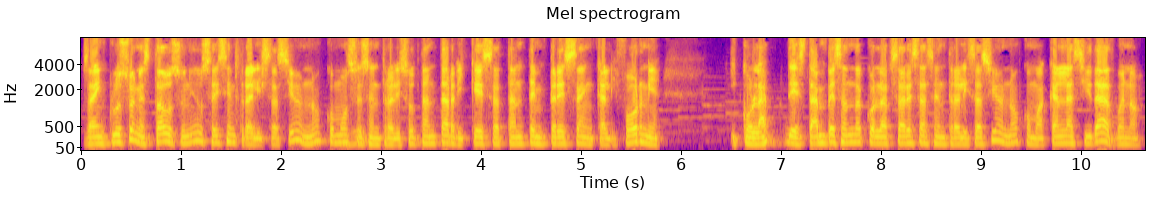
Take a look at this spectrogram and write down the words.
O sea, incluso en Estados Unidos hay centralización, ¿no? Cómo se centralizó tanta riqueza, tanta empresa en California y está empezando a colapsar esa centralización, ¿no? Como acá en la ciudad. Bueno,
